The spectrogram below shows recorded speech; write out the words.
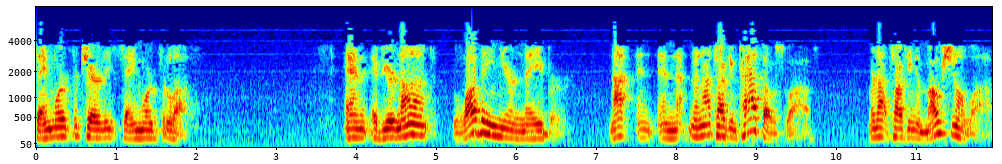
same word for charity, same word for love. And if you're not loving your neighbor, not, and, and not, we're not talking pathos love, we're not talking emotional love,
